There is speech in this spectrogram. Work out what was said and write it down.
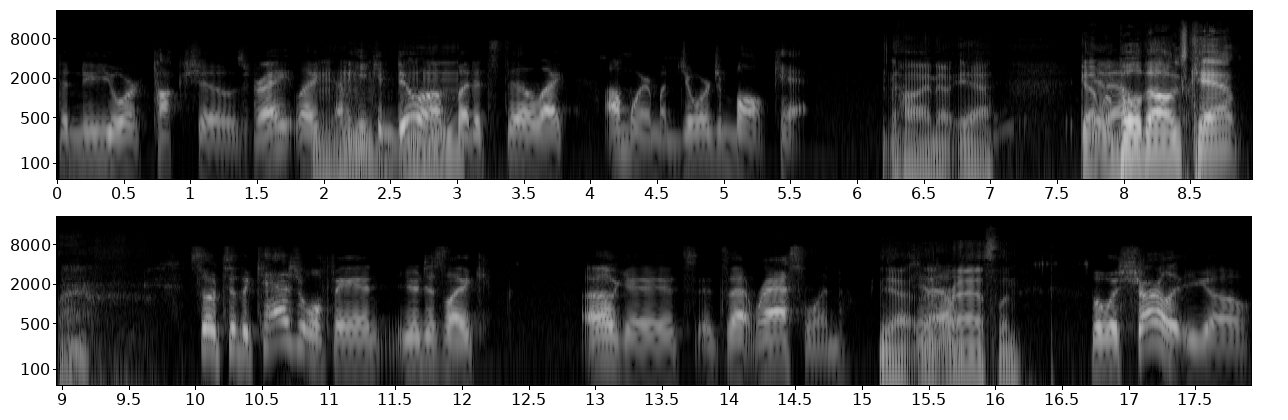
the New York talk shows, right? Like, I mean, he mm-hmm. can do them, mm-hmm. but it's still like I'm wearing my Georgia ball cap. Oh, I know. Yeah, got You my know? Bulldogs cap. So to the casual fan, you're just like, okay, it's it's that wrestling. Yeah, that know? wrestling. But with Charlotte, you go,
